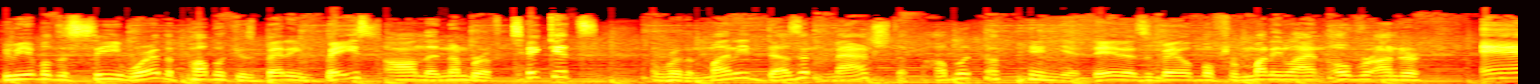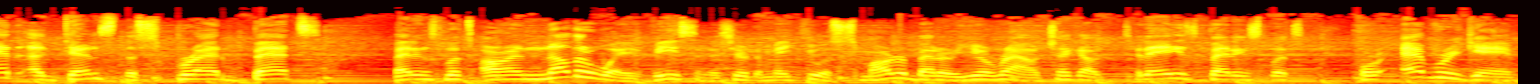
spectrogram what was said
You'll be able to see where the public is betting based on the number of tickets and where the money doesn't match the public opinion. Data is available for moneyline over under and against the spread bets. Betting splits are another way VSIN is here to make you a smarter, better year round. Check out today's betting splits for every game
